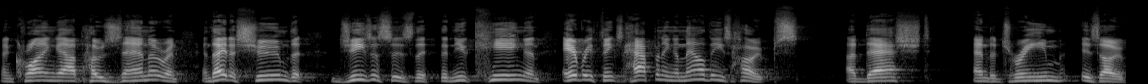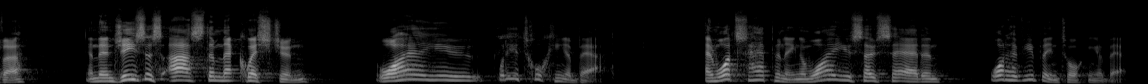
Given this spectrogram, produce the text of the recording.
and crying out, Hosanna. And, and they'd assumed that Jesus is the, the new king and everything's happening. And now these hopes are dashed and the dream is over. And then Jesus asked them that question Why are you, what are you talking about? And what's happening? And why are you so sad? And what have you been talking about?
